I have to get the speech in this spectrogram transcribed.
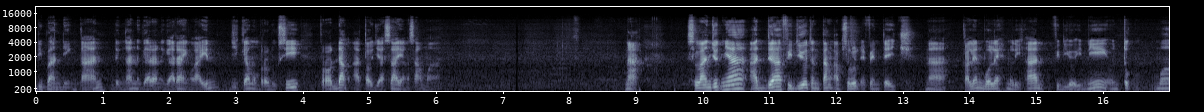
dibandingkan dengan negara-negara yang lain jika memproduksi produk atau jasa yang sama. Nah, selanjutnya ada video tentang absolute advantage. Nah, kalian boleh melihat video ini untuk me,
